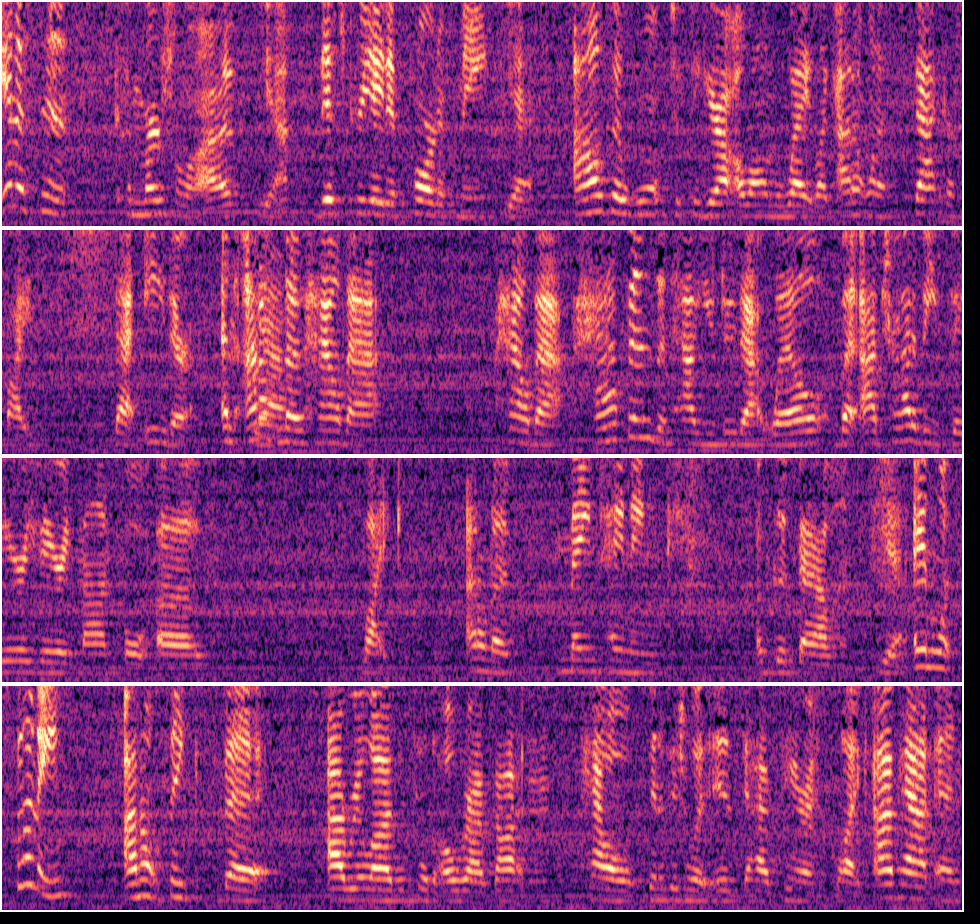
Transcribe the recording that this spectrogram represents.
in a sense, commercialize Yeah. this creative part of me, Yes. I also want to figure out along the way, like I don't want to sacrifice that either. And I don't know how that how that happens and how you do that well, but I try to be very very mindful of like I don't know, maintaining a good balance. Yes. And what's funny, I don't think that I realize until the older I've gotten how beneficial it is to have parents like I've had and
